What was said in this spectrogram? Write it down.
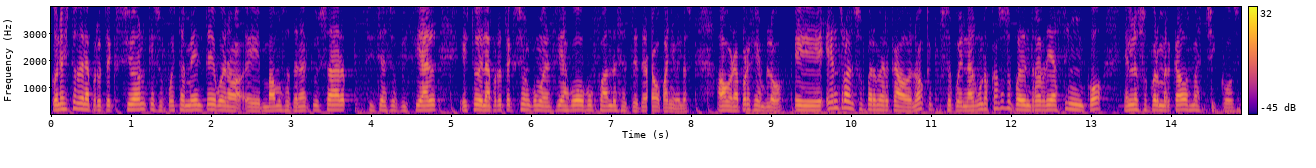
con esto de la protección que supuestamente, bueno, eh, vamos a tener que usar, si se hace oficial, esto de la protección, como decías vos, bufandas, etcétera, o pañuelos. Ahora, por ejemplo, eh, entro al supermercado, ¿no? Que se puede, en algunos casos se puede entrar de a 5 en los supermercados más chicos.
